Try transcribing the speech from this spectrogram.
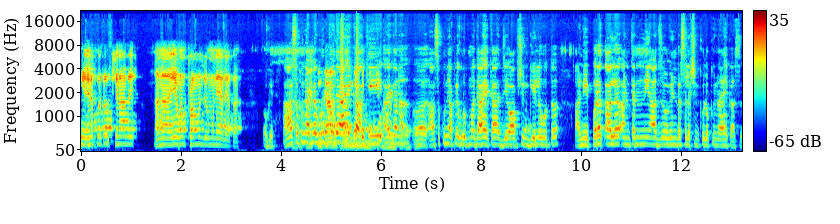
गेलेलं परत ऑप्शन आलंय. आणि ए वन फॉर्म मंजूर म्हणून आले आता. ओके. असं कुणी आपल्या ग्रुपमध्ये आहे का की ऐका ना असं कुणी आपल्या ग्रुपमध्ये आहे का? जे ऑप्शन गेलं होतं आणि परत आलं आणि त्यांनी आज वेंडर सिलेक्शन केलं कोणी आहे का असं?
